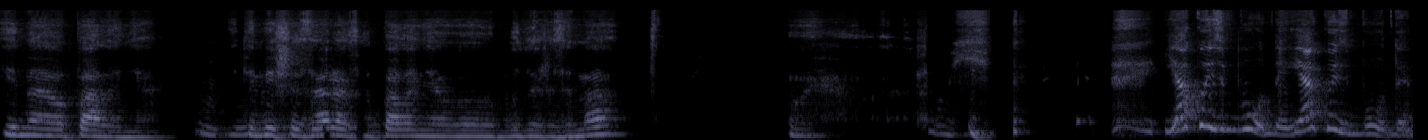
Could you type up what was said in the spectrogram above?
і на опалення. Мгм. Тим більше зараз опалення буде ж зима, Ой. Ой. Якось буде, якось буде.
